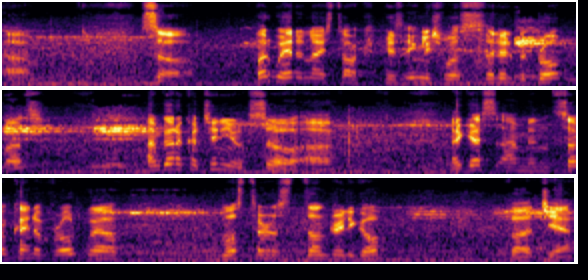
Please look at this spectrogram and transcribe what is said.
Um, so, but we had a nice talk. His English was a little bit broken, but I'm gonna continue. So, uh, I guess I'm in some kind of road where most tourists don't really go. But yeah,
